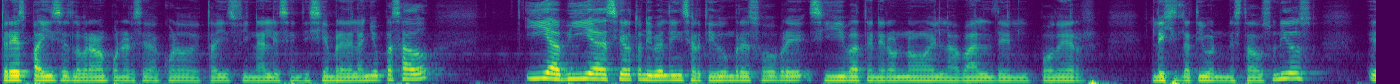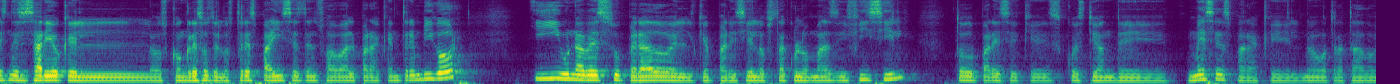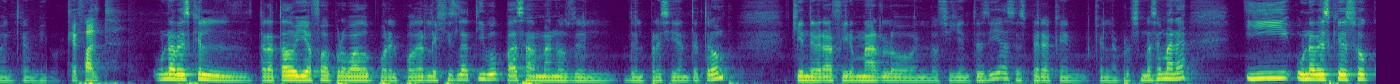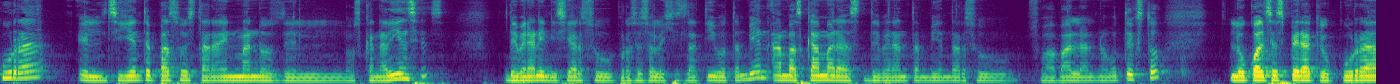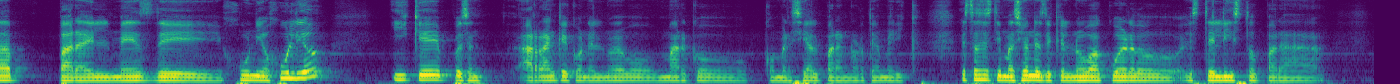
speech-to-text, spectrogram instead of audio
tres países lograron ponerse de acuerdo de detalles finales en diciembre del año pasado y había cierto nivel de incertidumbre sobre si iba a tener o no el aval del poder legislativo en Estados Unidos. Es necesario que los congresos de los tres países den su aval para que entre en vigor y una vez superado el que parecía el obstáculo más difícil, todo parece que es cuestión de meses para que el nuevo tratado entre en vigor. ¿Qué falta? Una vez que el tratado ya fue aprobado por el Poder Legislativo, pasa a manos del, presidente Trump, quien deberá firmarlo en los siguientes días, espera que que en la próxima semana. Y una vez que eso ocurra, el siguiente paso estará en manos de los canadienses, deberán iniciar su proceso legislativo también. Ambas cámaras deberán también dar su, aval al nuevo texto, lo cual se espera que ocurra para el mes de junio-julio y que pues arranque con el nuevo marco comercial para Norteamérica. Estas estimaciones de que el nuevo acuerdo esté listo para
